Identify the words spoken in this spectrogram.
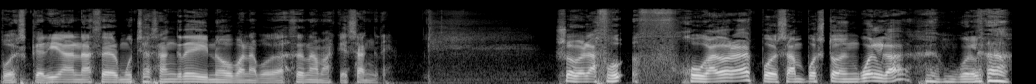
pues querían hacer mucha sangre y no van a poder hacer nada más que sangre. Sobre las jugadoras pues han puesto en huelga, huelga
